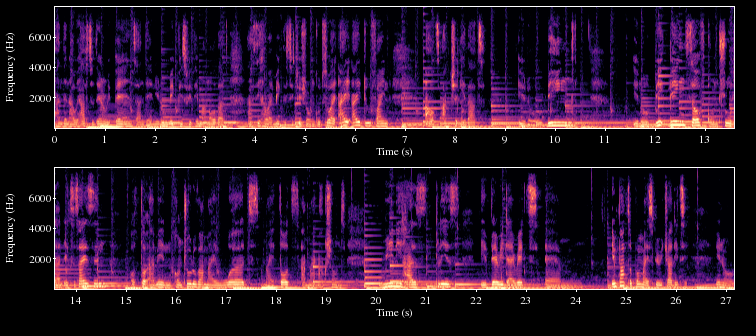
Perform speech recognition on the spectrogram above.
And then I will have to then repent and then you know make peace with him and all that and see how I make the situation good. So I, I, I do find out actually that you know being you know be, being self-controlled and exercising author I mean control over my words, my thoughts and my actions really has plays a very direct um, impact upon my spirituality. You know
